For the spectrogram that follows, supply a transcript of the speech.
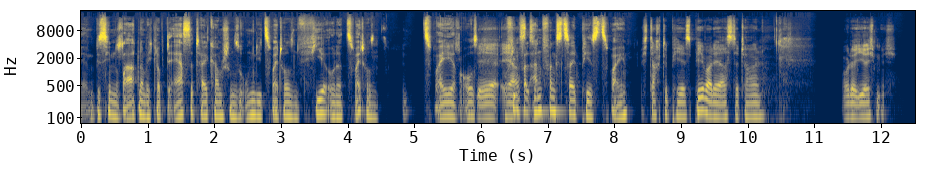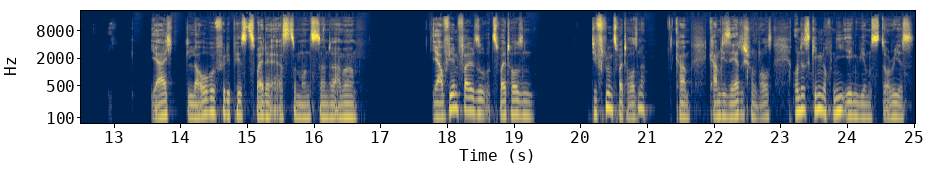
ein bisschen raten, aber ich glaube, der erste Teil kam schon so um die 2004 oder 2002 raus. der Auf jeden Fall erste, Anfangszeit PS2. ich dachte PSP war der erste Teil. Oder irre ich mich? Ja, ich glaube für die PS2 der erste Monster Hunter, aber ja, auf jeden Fall so 2000, die frühen 2000er kam, kam die Serie schon raus. Und es ging noch nie irgendwie um Stories.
